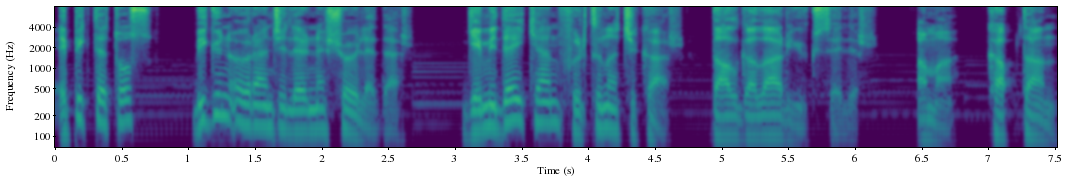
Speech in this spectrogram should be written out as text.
Epiktetos bir gün öğrencilerine şöyle der. Gemideyken fırtına çıkar, dalgalar yükselir. Ama kaptan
